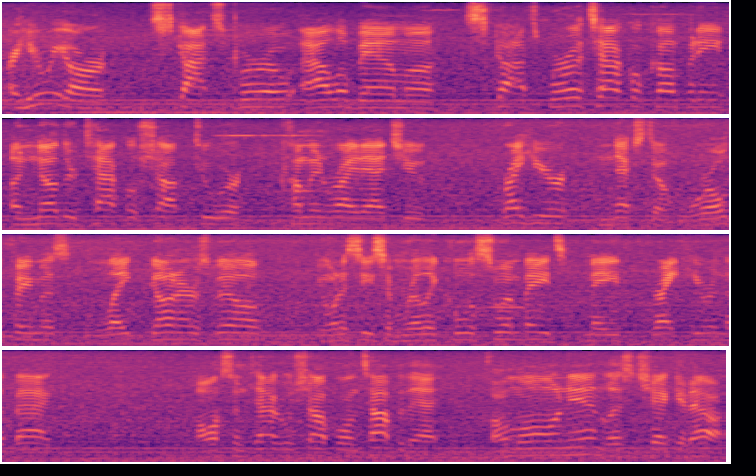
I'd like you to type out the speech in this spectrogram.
All right, here we are, Scottsboro, Alabama, Scottsboro Tackle Company, another tackle shop tour coming right at you. Right here next to world famous Lake Guntersville. You wanna see some really cool swim baits made right here in the back. Awesome tackle shop on top of that. Come on in, let's check it out.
